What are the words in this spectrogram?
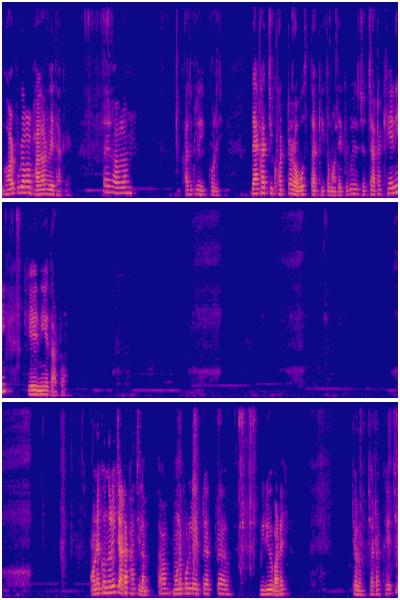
ঘর পুরো আমার ভাগার হয়ে থাকে। তাই ভাবলাম কাজগুলো করি। দেখাচ্ছি ঘরটার অবস্থা কি তোমাদেরকে বুঝেছ? চাটা খেয়ে নিই খেয়ে নিয়ে তারপর অনেকক্ষণ ধরেই চাটা খাচ্ছিলাম। তা মনে পড়লে একটু একটা ভিডিও বানাই। চলো, চাটা খেয়েছি।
